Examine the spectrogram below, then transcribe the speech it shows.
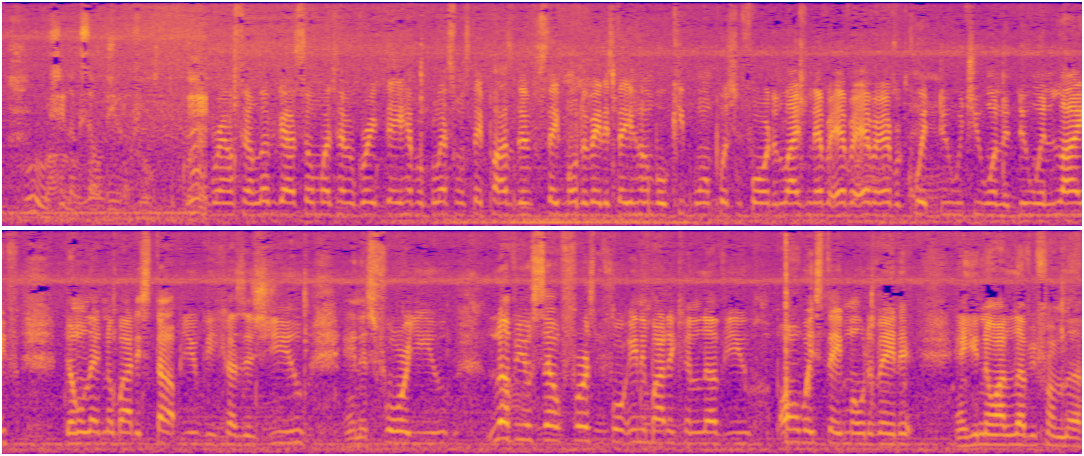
she looks so beautiful. Brown's Town, love you guys so much. Have a great day. Have a blessed one. Stay positive. Stay motivated. Stay humble. Keep on pushing forward in life. Never, ever, ever, ever quit. Do what you want to do in life. Don't let nobody stop you because it's you and it's for you. Love yourself first before anybody can love you. Always stay motivated. And you know I love you from the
